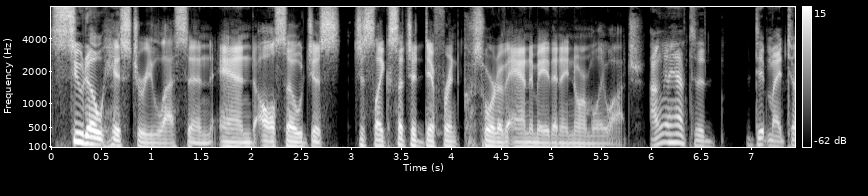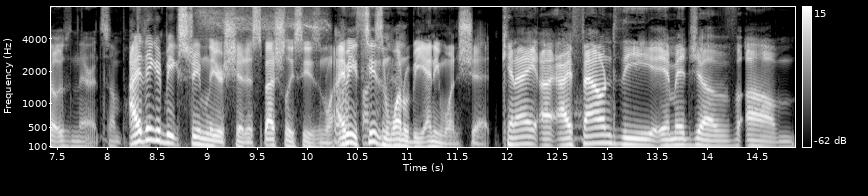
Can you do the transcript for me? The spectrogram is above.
pseudo history lesson and also just just like such a different sort of anime than I normally watch. I'm gonna have to dip my toes in there at some point. I think it'd be extremely your shit, especially season one. I mean, season one would be anyone's shit. Can I, I? I found the image of um,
